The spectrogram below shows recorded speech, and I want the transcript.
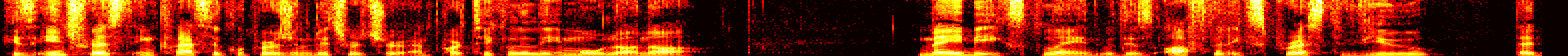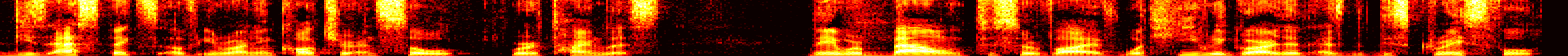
His interest in classical Persian literature, and particularly in Maulana, may be explained with his often expressed view that these aspects of Iranian culture and soul were timeless they were bound to survive what he regarded as the disgraceful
